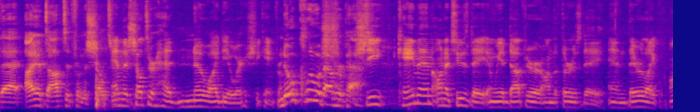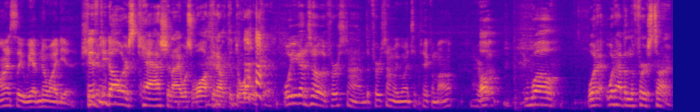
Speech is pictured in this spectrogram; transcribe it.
that I adopted from the shelter. and the shelter had no idea where she came from. no clue about her past. She came in on a Tuesday and we adopted her on the Thursday, and they were like, honestly, we have no idea. She Fifty could- dollars cash, and I was walking out the door with her. Well, you got to tell her the first time. The first time we went to pick him up. Her Oh, well, what what happened the first time?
